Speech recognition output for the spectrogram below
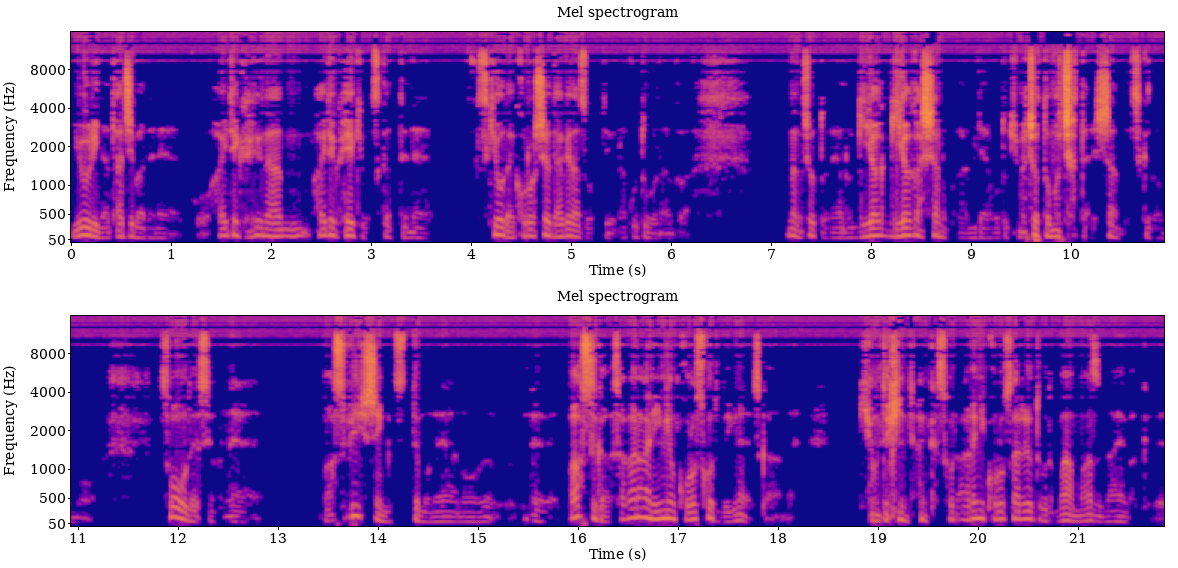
有利な立場でね、こうハイテクな、ハイテク兵器を使ってね、好き兄弟殺しちゃうだけだぞっていうようなことをなんか、なんかちょっとね、あのギガ、ギガ化したのかなみたいなことを今ちょっと思っちゃったりしたんですけども、そうですよね。バスフィッシングつってもね、あの、ね、バスが、魚が人間を殺すことできないですからね。基本的になんか、それ、あれに殺されるってことは、まあ、まずないわけで、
